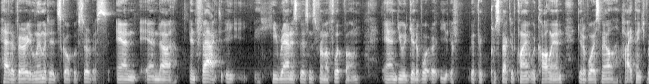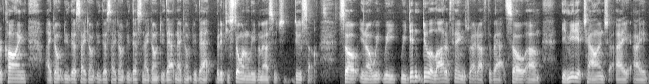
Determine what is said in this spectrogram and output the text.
had a very limited scope of service, and and uh, in fact, he, he ran his business from a flip phone, and you would get a vo- if if the prospective client would call in, get a voicemail. Hi, thank you for calling. I don't do this. I don't do this. I don't do this, and I don't do that, and I don't do that. But if you still want to leave a message, do so. So you know, we we, we didn't do a lot of things right off the bat. So um, the immediate challenge, I, I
